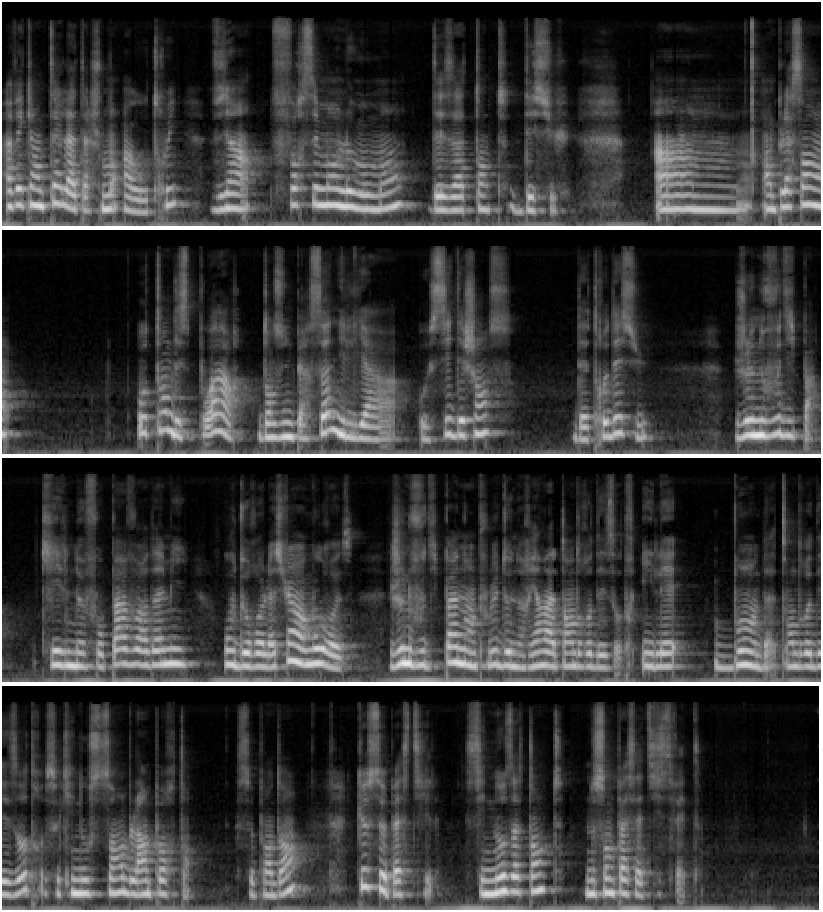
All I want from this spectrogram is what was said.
Avec un tel attachement à autrui vient forcément le moment des attentes déçues. en plaçant autant d'espoir dans une personne, il y a aussi des chances d'être déçu. Je ne vous dis pas qu'il ne faut pas avoir d'amis ou de relations amoureuses. Je ne vous dis pas non plus de ne rien attendre des autres. Il est bon d'attendre des autres ce qui nous semble important. Cependant, que se passe-t-il si nos attentes ne sont pas satisfaites?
